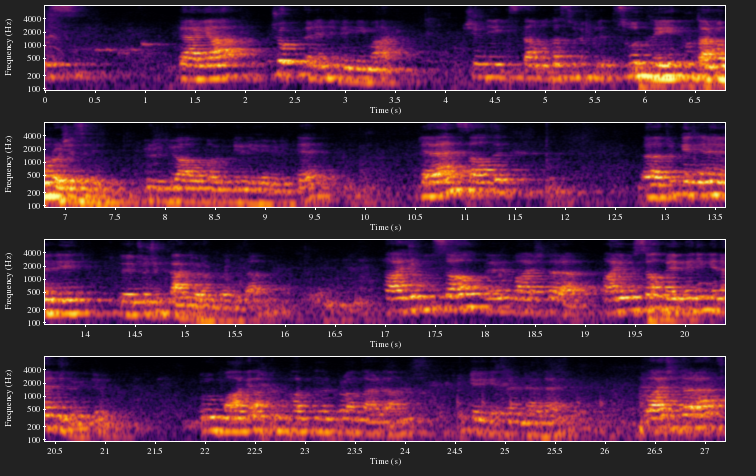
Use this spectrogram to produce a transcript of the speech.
kız Derya çok önemli bir mimar. Şimdi İstanbul'da Sulukle'yi kurtarma projesi yürütüyor Avrupa Birliği ile birlikte. Levent Saltık, e, Türkiye'nin en önemli e, çocuk kardiyologlarından. Tahir Ulusal ve Bağış Tarat. Tahir Ulusal BP'nin genel müdürüydü. Bu mavi akım hattını kuranlardan, Türkiye'ye getirenlerden. Bağış Tarat,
